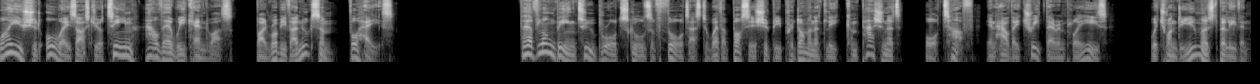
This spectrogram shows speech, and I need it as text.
Why You Should Always Ask Your Team How Their Weekend Was by Robbie Vanuxem for Hays. There have long been two broad schools of thought as to whether bosses should be predominantly compassionate or tough in how they treat their employees. Which one do you most believe in?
